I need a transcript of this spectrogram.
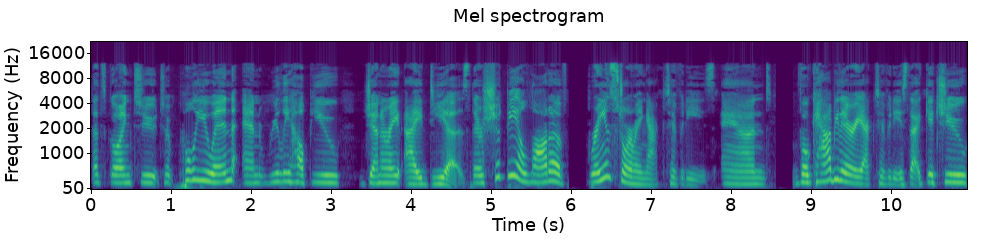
that's going to to pull you in and really help you generate ideas. There should be a lot of brainstorming activities and vocabulary activities that get you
